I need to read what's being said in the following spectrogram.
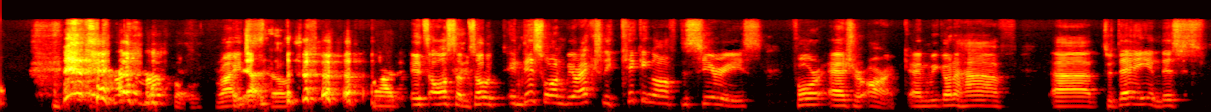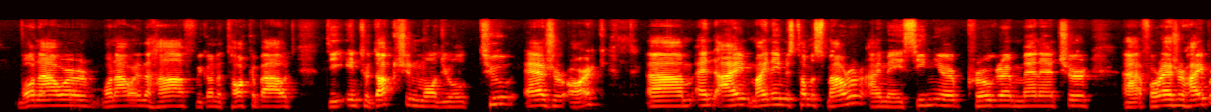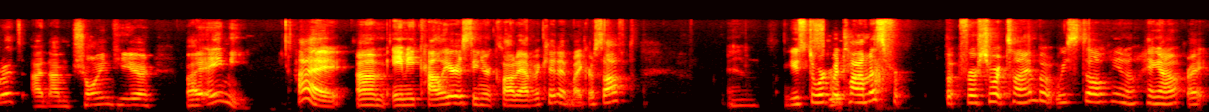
mouthful, right? Yeah. So, but it's awesome. So in this one, we're actually kicking off the series for Azure Arc, and we're going to have uh, today in this one hour, one hour and a half, we're going to talk about the introduction module to Azure Arc. Um, and I, my name is Thomas Maurer. I'm a senior program manager uh, for Azure Hybrid, and I'm joined here by Amy. Hi, I'm Amy Collier, a senior cloud advocate at Microsoft. And used to work with Thomas for but for a short time, but we still, you know, hang out, right?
